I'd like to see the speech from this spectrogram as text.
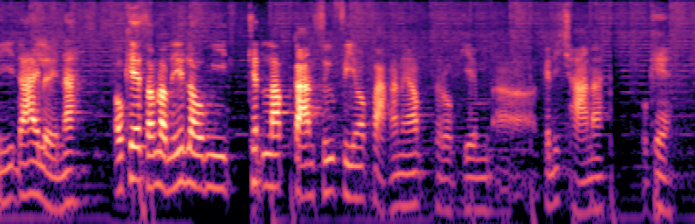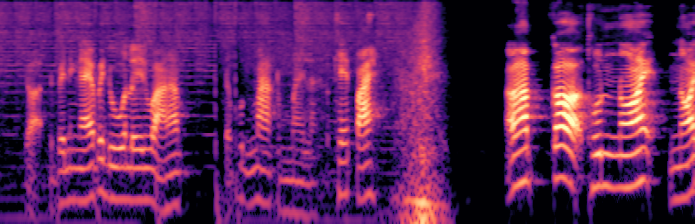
นี้ได้เลยนะโอเคสำหรับนี้เรามีเคล็ดลับการซื้อฟรีมาฝากนะครับสำหรับเกมอ่ากนิชานะ โอเค ก็จะเป็นยังไงไปดูกันเลยดีกว่านะครับ จะพูดมากทำไมล่ะ โอเคไป เอาครับ ก็ทุนน้อยน้อย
